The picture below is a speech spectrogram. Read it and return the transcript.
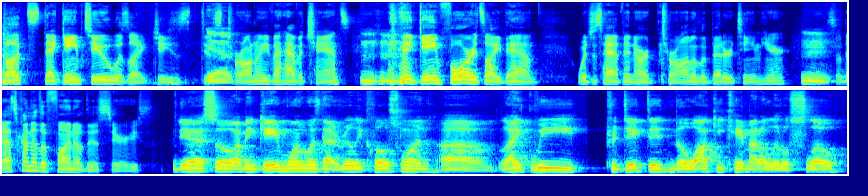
Bucks, that game two was like, geez, does Yeah. Toronto even have a chance? Mhm. And then game four, it's like, damn, what just happened? Are Toronto the better team here? Mm. So that's kind of the fun of this series. Yeah, so I mean, game one was that really close one. Um, like we predicted, Milwaukee came out a little slow.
